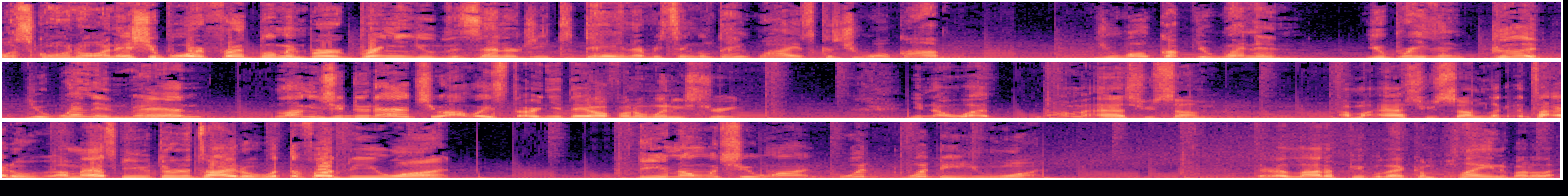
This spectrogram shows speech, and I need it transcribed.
What's going on? It's your boy Fred Blumenberg bringing you this energy today and every single day. Why? It's because you woke up. You woke up, you're winning. You breathing? Good. You're winning, man. As long as you do that, you always starting your day off on a winning streak. You know what? I'm gonna ask you something. I'm gonna ask you something. Look at the title. I'm asking you through the title. What the fuck do you want? Do you know what you want? What What do you want? There are a lot of people that complain about a lot.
